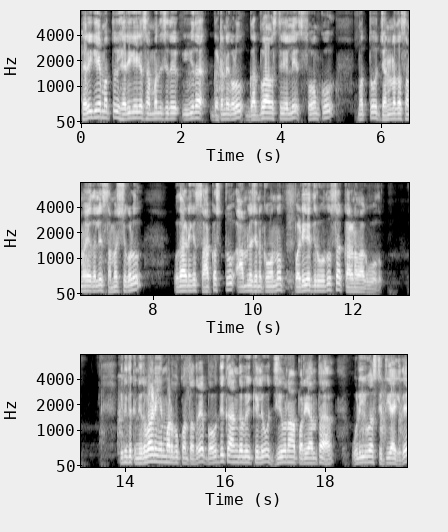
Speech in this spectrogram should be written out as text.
ಹೆರಿಗೆ ಮತ್ತು ಹೆರಿಗೆಗೆ ಸಂಬಂಧಿಸಿದ ವಿವಿಧ ಘಟನೆಗಳು ಗರ್ಭಾವಸ್ಥೆಯಲ್ಲಿ ಸೋಂಕು ಮತ್ತು ಜನನದ ಸಮಯದಲ್ಲಿ ಸಮಸ್ಯೆಗಳು. ಉದಾಹರಣೆಗೆ ಸಾಕಷ್ಟು ಆಮ್ಲಜನಕವನ್ನು ಪಡೆಯದಿರುವುದು ಸಹ ಕಾರಣವಾಗಬಹುದು. ಇನ್ನು ಇದಕ್ಕೆ ನಿರ್ವಹಣೆ ಏನು ಮಾಡಬೇಕು ಅಂತಂದರೆ ಬೌದ್ಧಿಕ ಅಂಗವೈಕಲ್ಯವು ಜೀವನ ಪರ್ಯಂತ ಉಳಿಯುವ ಸ್ಥಿತಿಯಾಗಿದೆ.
